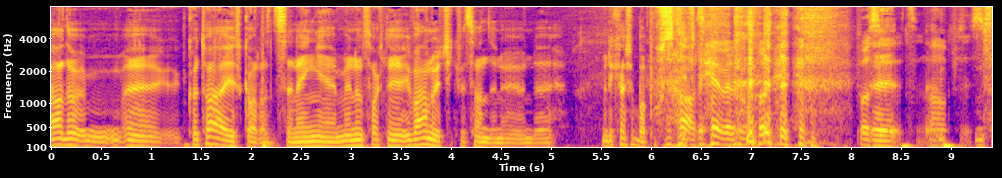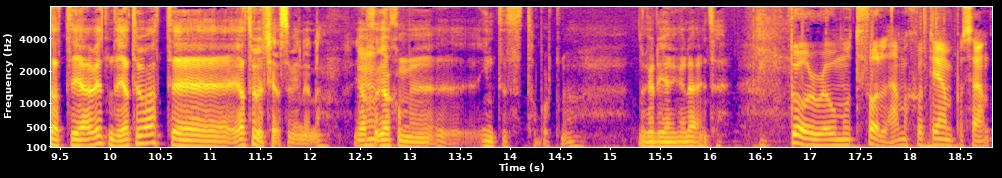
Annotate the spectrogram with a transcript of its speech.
ja de, eh, Courtois är ju skadad sedan länge men de saknar ju, Ivanovic gick väl sönder nu under, men det kanske bara är positivt. Ja det är väl positivt. Ja, precis. Så att jag vet inte, jag tror att, eh, jag tror att Chelsea vinner den. Jag, Mm. jag kommer eh, inte ta bort några, några garderingar där inte. Burrow mot Fulham, 71%.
